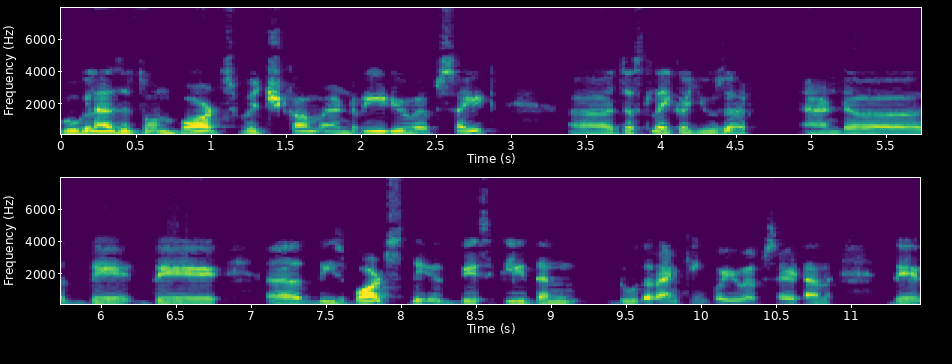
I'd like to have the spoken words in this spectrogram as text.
Google has its own bots which come and read your website uh, just like a user, and uh, they they uh, these bots they basically then do the ranking for your website. And they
